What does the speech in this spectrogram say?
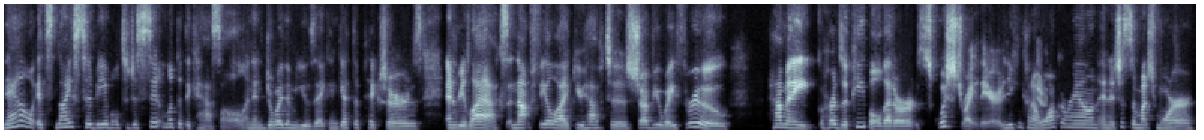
Now it's nice to be able to just sit and look at the castle and enjoy the music and get the pictures and relax and not feel like you have to shove your way through how many herds of people that are squished right there and you can kind of Yeah. walk around and it's just a much more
